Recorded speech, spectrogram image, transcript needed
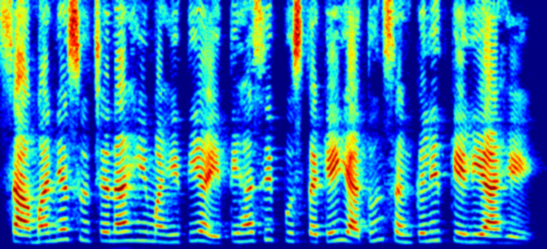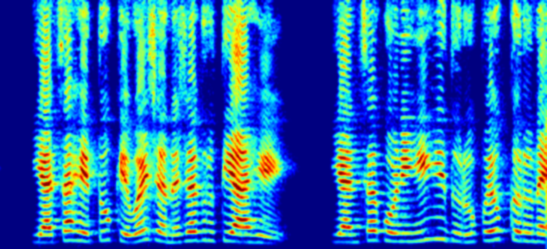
सामान्य सूचना ही माहिती ऐतिहासिक पुस्तके यातून संकलित केली आहे. याचा हेतू केवळ जनजागृती आहे. यांचा कोणीही दुरुपयोग करू नये.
